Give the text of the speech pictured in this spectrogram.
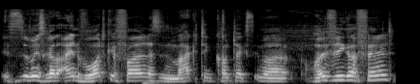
Es ist übrigens gerade ein Wort gefallen, das im Marketing-Kontext immer häufiger fällt.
